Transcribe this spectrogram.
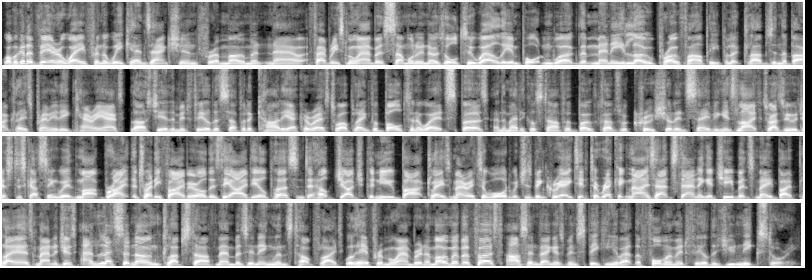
Well, we're going to veer away from the weekend's action for a moment now. Fabrice Muamba is someone who knows all too well the important work that many low profile people at clubs in the Barclays Premier League carry out. Last year, the midfielder suffered a cardiac arrest while playing for Bolton away at Spurs, and the medical staff of both clubs were crucial in saving his life. So, as we were just discussing with Mark Bright, the 25 year old is the ideal person to help judge the new Barclays Merit Award, which has been created to recognise outstanding achievements made by players, managers, and lesser known club staff members in England's top flight. We'll hear from Muamba in a moment, but first, Arsene Wenger has been speaking about the former midfielder's unique story.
